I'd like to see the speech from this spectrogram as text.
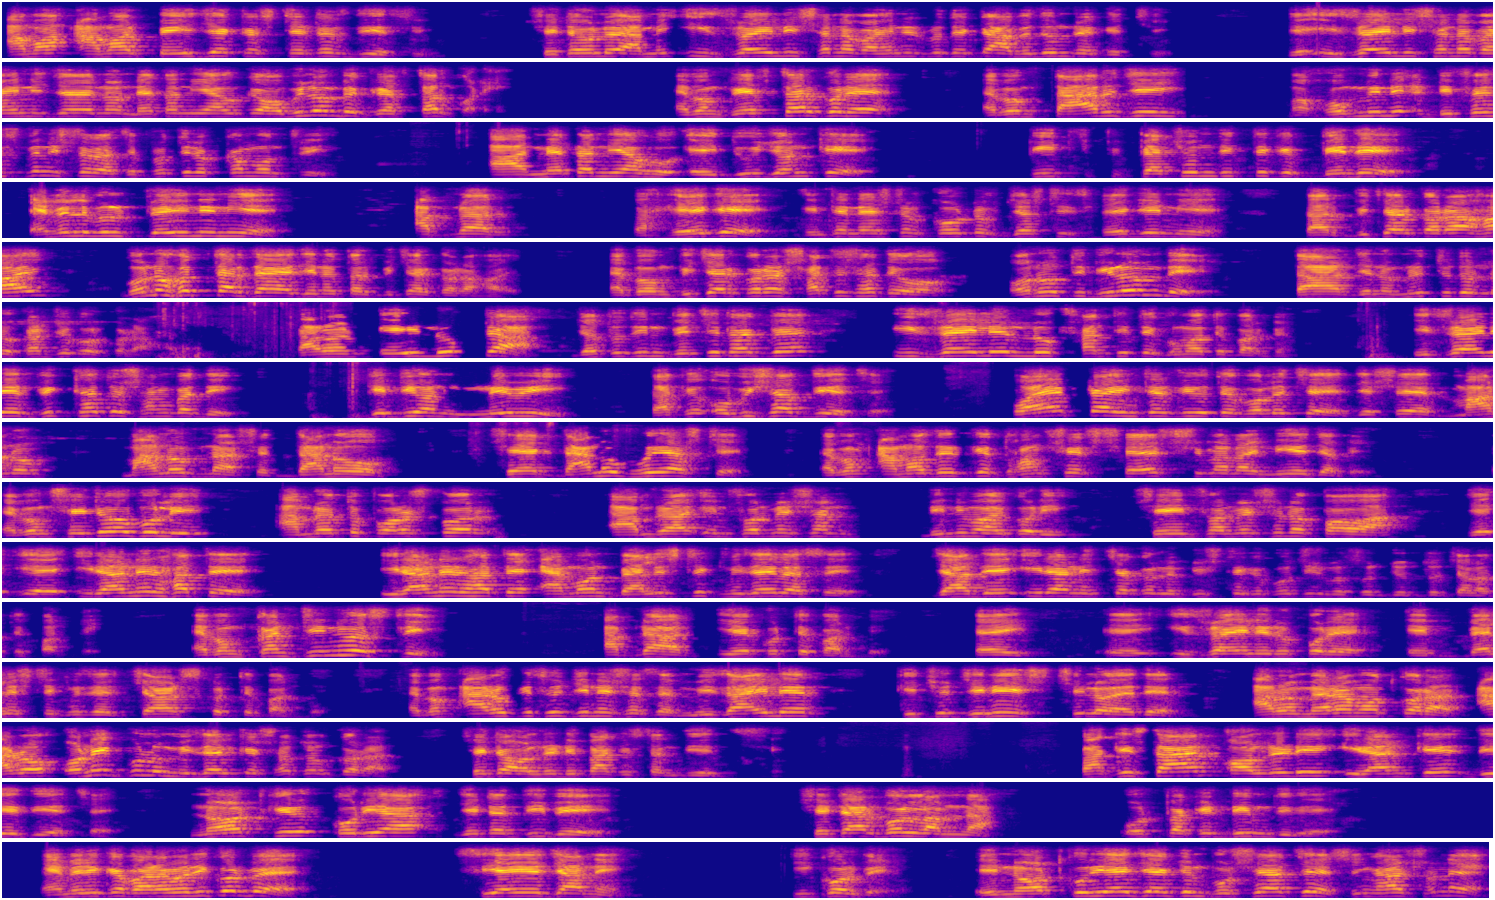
আমার আমার পেজে একটা স্ট্যাটাস দিয়েছি। সেটা হলো আমি ইসরায়েলি সেনাবাহিনীর প্রতি একটা আবেদন রেখেছি যে ইসরায়েলি সেনাবাহিনী যেন নেতানিয়াহুকে অবিলম্বে গ্রেফতার করে এবং গ্রেফতার করে এবং তার যেই হোম ডিফেন্স মিনিস্টার আছে, প্রতিরক্ষা মন্ত্রী আর নেতানিয়াহু, এই দুইজনকে পেছন দিক থেকে বেঁধে অ্যাভেলেবল প্লেনে নিয়ে আপনার হেগে ইন্টারন্যাশনাল কোর্ট অফ জাস্টিস হেগে নিয়ে তার বিচার করা হয়, গণহত্যার দায়ে যেন তার বিচার করা হয় এবং বিচার করার সাথে সাথে অনতি বিলম্বে তার যেন মৃত্যুদণ্ড কার্যকর করা হয়। কারণ এই লোকটা যতদিন বেঁচে থাকবে, ইসরায়েলের লোক শান্তিতে ঘুমাতে পারবেন ইসরায়েলের বিখ্যাত সাংবাদিক গেডিয়ন লেভি তাকে অভিশাপ দিয়েছে। কয়েকটা ইন্টারভিউতে বলেছে যে সে মানব মানব না, সে দানব। সে এক দানব হয়ে আসছে এবং আমাদেরকে ধ্বংসের শেষ সীমানায় নিয়ে যাবে। এবং সেটাও বলি, আমরা তো পরস্পর আমরা ইনফরমেশন বিনিময় করি। সেই ইনফরমেশনও পাওয়া যে ইরানের হাতে ইরানের হাতে এমন ব্যালিস্টিক মিসাইল আছে যা দিয়ে ইরান ইচ্ছা করলে বিশ থেকে পঁচিশ বছর যুদ্ধ চালাতে পারবে এবং কন্টিনিউয়াসলি আপনার ইয়ে করতে পারবে। এই ইসরায়েলের উপরে এই ব্যালিস্টিক মিসাইল চার্জ করতে পারবে। এবং আরও কিছু জিনিস আছে, মিসাইলের কিছু জিনিস ছিল এদের, আরও মেরামত করার, আরও অনেকগুলো মিসাইলকে সচল করার, সেটা অলরেডি পাকিস্তান দিয়ে দিচ্ছে পাকিস্তান অলরেডি ইরানকে দিয়ে দিয়েছে। নর্থ কোরিয়া যেটা দিবে, সেটা আর বললাম না, ওট পাখির ডিম দিবে। আমেরিকা বাড়াবাড়ি করবে? সিআইএ জানে, কি করবে? এই নর্থ কোরিয়ায় যে একজন বসে আছে সিংহাসনে,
